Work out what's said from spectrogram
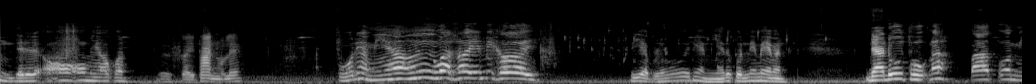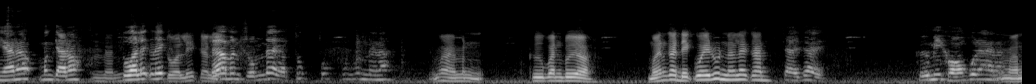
มเดี๋ยวเดี๋ยวเอาเอาเอาเมียเอาก่อนเออไก่พันหมดแล้วโอ้เนี่ยเมียเออว่าใช่ไม่เคย เรียบร้อยเนี่ยเมียทุกคนเนี่ยแม่มัน อย่าดูถูกนะปลาตัวเมียนะมึงจ๋าเนาะอืมนั่นตัวเล็กตัวเล็กอะๆไรแล้วมันสมได้กับทุกทุกทุกรุ่นเลยนะไม่มันคือบันเบื่อ เหมือนกับเด็กวัยรุ่นนั่นแหละกัน ใช่ใช่คือมีของกูได้นะมัน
